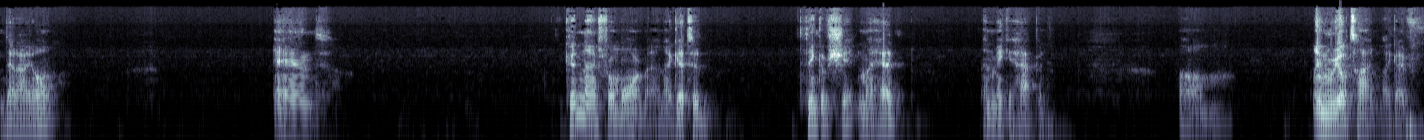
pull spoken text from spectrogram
that I own. And couldn't ask for more, man. I get to think of shit in my head and make it happen. Um, in real time. Like I've,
